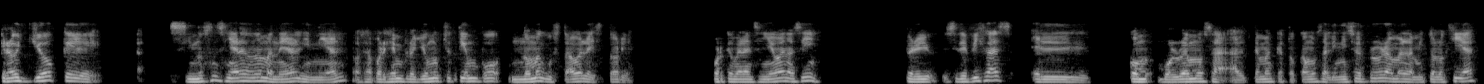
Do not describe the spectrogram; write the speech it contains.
creo yo que si no se enseñara de una manera lineal, o sea, por ejemplo, yo mucho tiempo no me gustaba la historia, porque me la enseñaban así. Pero si te fijas, el, como, volvemos al tema que tocamos al inicio del programa, la mitología,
